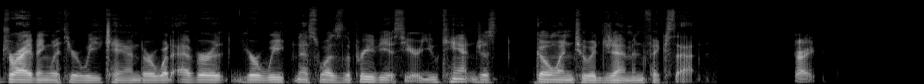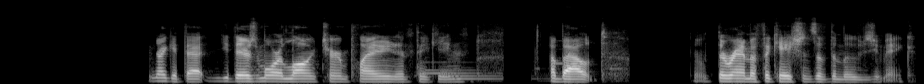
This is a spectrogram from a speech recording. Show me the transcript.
driving with your weak hand or whatever your weakness was the previous year. You can't just go into a gym and fix that. Right. I get that. There's more long-term planning and thinking about you know, the ramifications of the moves you make.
